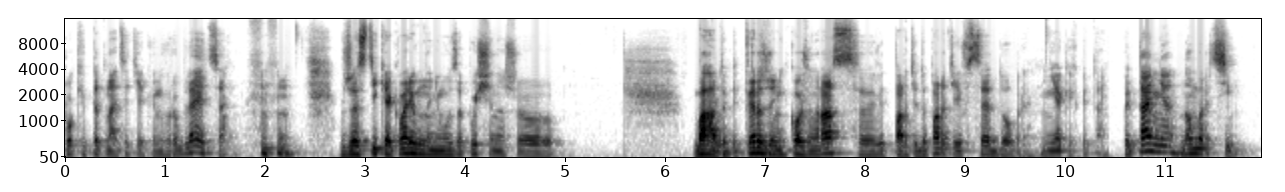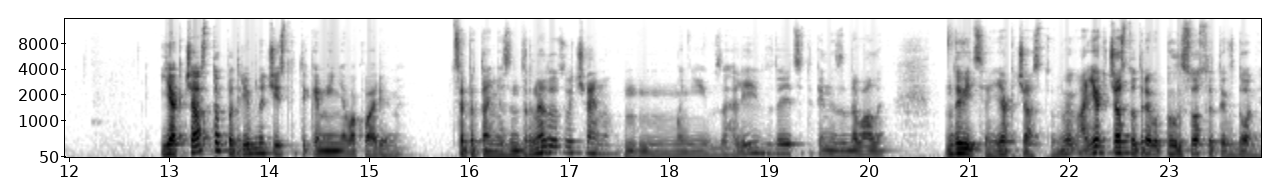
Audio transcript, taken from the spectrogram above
років 15, як він виробляється. Вже стільки акваріум на ньому запущено, що багато підтверджень кожен раз е, від партії до партії все добре, ніяких питань. Питання номер 7. Як часто потрібно чистити каміння в акваріумі? Це питання з інтернету, звичайно. Мені взагалі, здається, таке не задавали. Ну, дивіться, як часто. Ну, а як часто треба пилисосити в домі?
